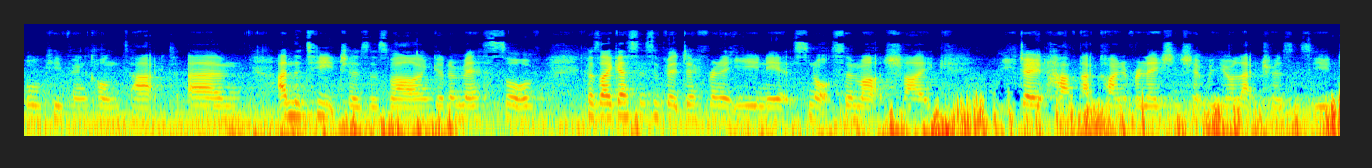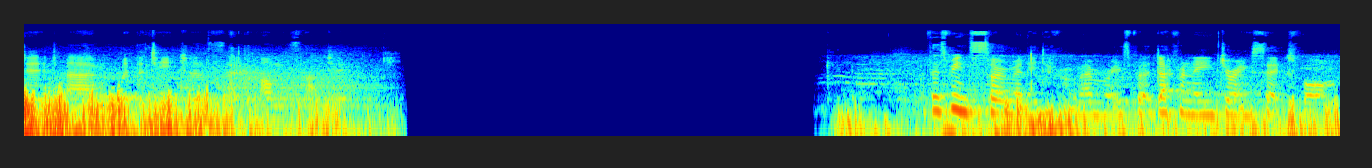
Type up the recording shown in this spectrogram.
we'll keep in contact. Um, and the teachers as well. I'm to miss sort of, because I guess it's a bit different at uni. It's not so much like, you don't have that kind of relationship with your lecturers as you did um, with the teachers. So There's been so many different memories, but definitely during sixth form,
